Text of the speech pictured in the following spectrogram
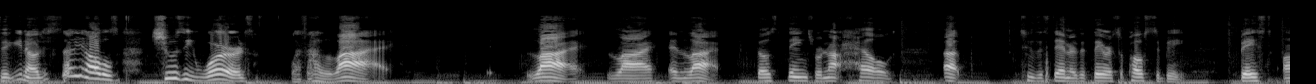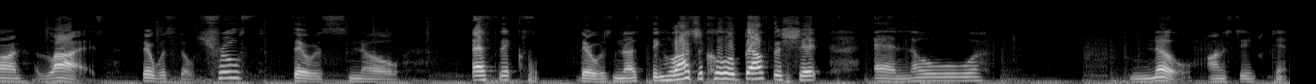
you know, just you know, all those choosy words was a lie. Lie, lie, and lie. Those things were not held up to the standard that they were supposed to be based on lies. There was no truth. There was no ethics. There was nothing logical about the shit. And no, no honesty and.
